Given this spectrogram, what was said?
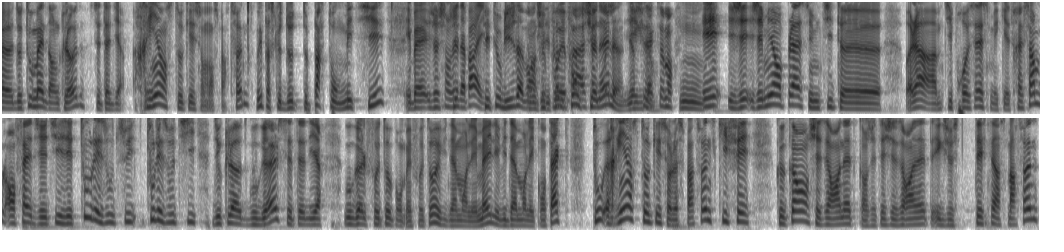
euh, de tout mettre dans le cloud, c'est-à-dire rien stocker sur mon smartphone. Oui, parce que de, de par ton métier, Et ben, je changeais d'appareil. tu étais obligé d'avoir un téléphone fonctionnel, bien Exactement. sûr. Hmm. Et j'ai mis en place une petite, euh, voilà, un petit process, mais qui est très simple. En fait, j'ai utilisé tous les outils, tous les outils du cloud Google, c'est-à-dire Google Photos pour mes photos, évidemment les mails, évidemment les contacts, tout rien stocké sur le smartphone, ce qui fait que quand chez Zeronet, quand j'étais chez Zeronet et que je testais un smartphone,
